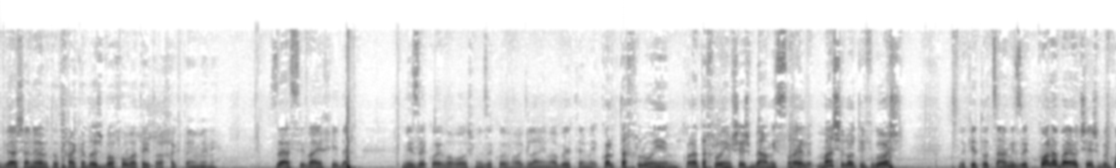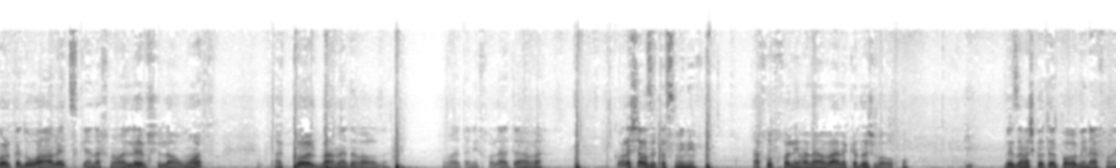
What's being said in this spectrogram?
בגלל שאני אוהבת אותך, הקדוש ברוך הוא, ואתה התרחקת ממני. זה הסיבה היחידה. מי זה כואב הראש, מי זה כואב רגליים, הבטן, כל תחלואים, כל התחלואים שיש בעם ישראל, מה שלא תפגוש, וכתוצאה מזה, כל הבעיות שיש בכל כדור הארץ, כי אנחנו הלב של האומות, הכל בא מהדבר הזה. זאת אומרת, אני חולת אהבה. כל השאר זה תסמינים. אנחנו חולים על אהבה על הקדוש ברוך הוא. וזה מה שכותב פה רבי נחמן.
